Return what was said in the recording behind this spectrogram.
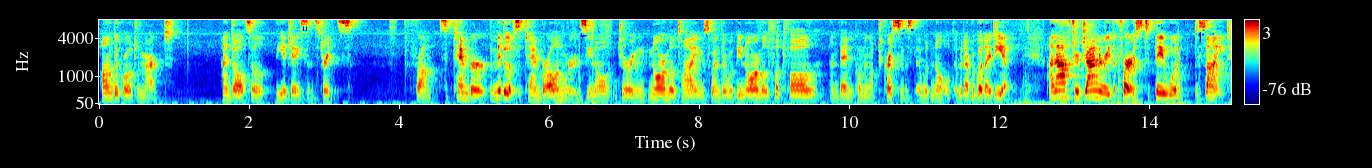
on the Grote Markt and also the adjacent streets from September, the middle of September onwards, you know, during normal times when there would be normal footfall and then coming up to Christmas, they would know, they would have a good idea. And after January the 1st, they would decide.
